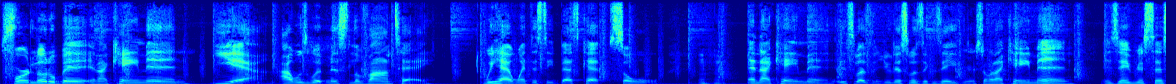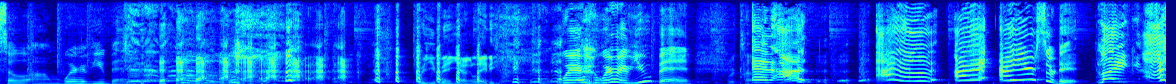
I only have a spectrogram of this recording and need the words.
for a little bit and I came in. Yeah, I was with Miss Levante. We had went to see Best Kept Soul, Mhm. and I came in. This wasn't you. This was Xavier. So when I came in, Xavier said, "So, um, where have you been? Where you been, young lady? where Where have you been?" Time? and I, I, I, I answered it. Like I,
